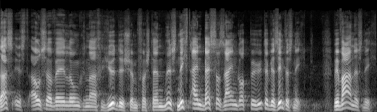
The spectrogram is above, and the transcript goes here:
Das ist Auserwählung nach jüdischem Verständnis. Nicht ein besser sein, Gott behüte. Wir sind es nicht. Wir waren es nicht.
